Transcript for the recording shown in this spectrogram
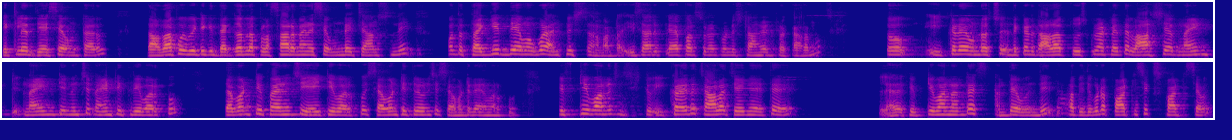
డిక్లేర్ చేసే ఉంటారు. దాదాపు వీటికి దగ్గరలో ప్లస్ ఉండే ఛాన్స్ ఉంది. కొంత తగ్గిద్దేమో కూడా అనిపిస్తుంది అనమాట ఈసారి పేపర్స్ ఉన్నటువంటి స్టాండర్డ్ ప్రకారము. సో ఇక్కడే ఉండొచ్చు. ఎందుకంటే దాదాపు చూసుకున్నట్లయితే లాస్ట్ ఇయర్ నైన్టీ నైన్టీ నుంచి నైంటీ త్రీ వరకు సెవెంటీ ఫైవ్ నుంచి ఎయిటీ వరకు సెవెంటీ త్రీ నుంచి సెవెంటీ నైన్ వరకు. ఫిఫ్టీ వన్ నుంచి సిక్స్టీ ఇక్కడైతే చాలా చేంజ్ అయితే లేదా ఫిఫ్టీ వన్ అంటే అంతే ఉంది. ఇది కూడా ఫార్టీ సిక్స్ ఫార్టీ సెవెన్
